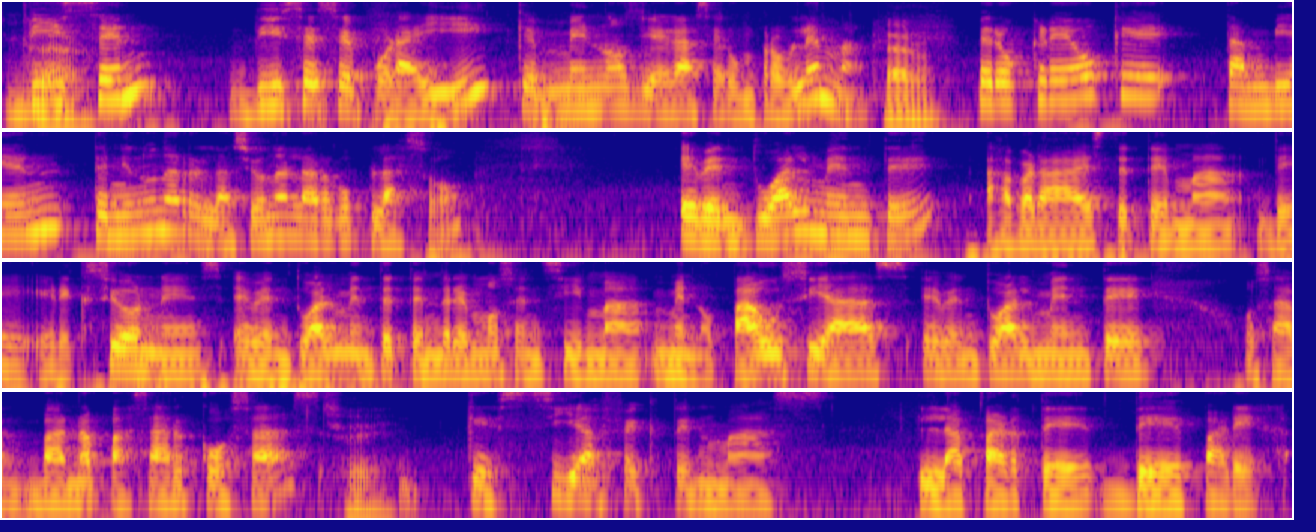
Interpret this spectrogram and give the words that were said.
dicen, dícese por ahí que menos llega a ser un problema. Claro. Pero creo que también teniendo una relación a largo plazo, eventualmente habrá este tema de erecciones, eventualmente tendremos encima menopausias, eventualmente, o sea, van a pasar cosas que sí afecten más la parte de pareja,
